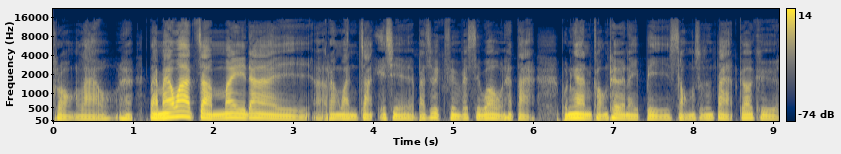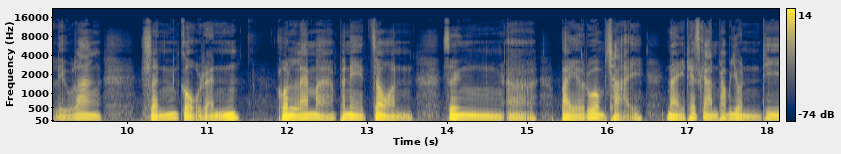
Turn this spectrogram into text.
ครองแล้วนะฮะ แต่แม้ว่าจะไม่ได้รางวัลจาก Asia Pacific Film Festival นะฮะแต่ผลงานของเธอในปี 2008 ก็คือหลิวล่างเฉินโกเหรินคนและหมาพเนจร ซึ่งไปร่วมฉายในเทศกาลภาพยนตร์ที่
